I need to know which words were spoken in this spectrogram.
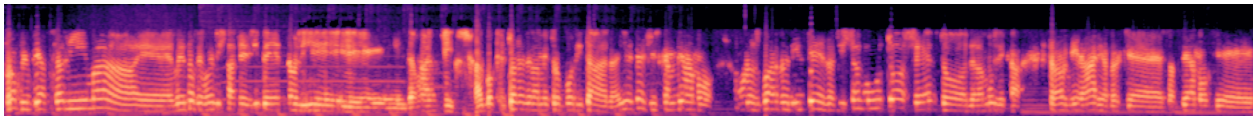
proprio in piazza Lima e vedo che voi vi state esibendo lì davanti al bocchettone della metropolitana. Io e te ci scambiamo uno sguardo d'intesa, ti saluto, sento della musica straordinaria perché sappiamo che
